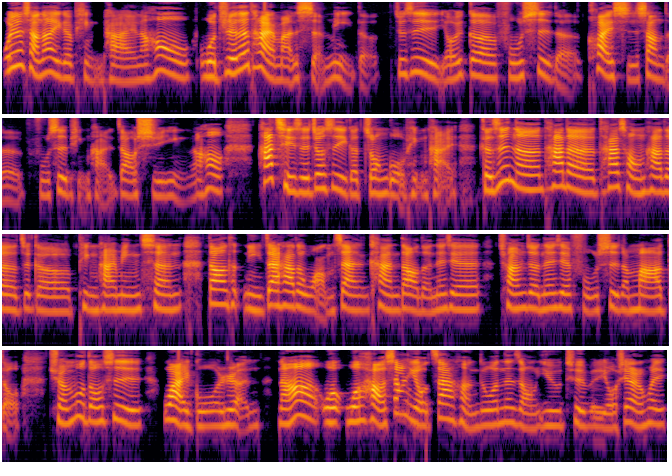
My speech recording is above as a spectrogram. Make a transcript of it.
我有想到一个品牌，然后我觉得它也蛮神秘的，就是有一个服饰的快时尚的服饰品牌叫 SHEIN，然后它其实就是一个中国品牌，可是呢，它的它从它的这个品牌名称到你在它的网站看到的那些穿着那些服饰的 model，全部都是外国人。然后我我好像有在很多那种 YouTube，有些人会。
